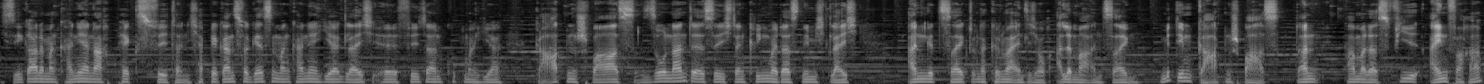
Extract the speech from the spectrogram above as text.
ich sehe gerade, man kann ja nach Packs filtern. Ich habe ja ganz vergessen, man kann ja hier gleich äh, filtern. Guck mal hier, Gartenspaß, so nannte es sich. Dann kriegen wir das nämlich gleich angezeigt und da können wir eigentlich auch alle mal anzeigen mit dem Gartenspaß. Dann haben wir das viel einfacher.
